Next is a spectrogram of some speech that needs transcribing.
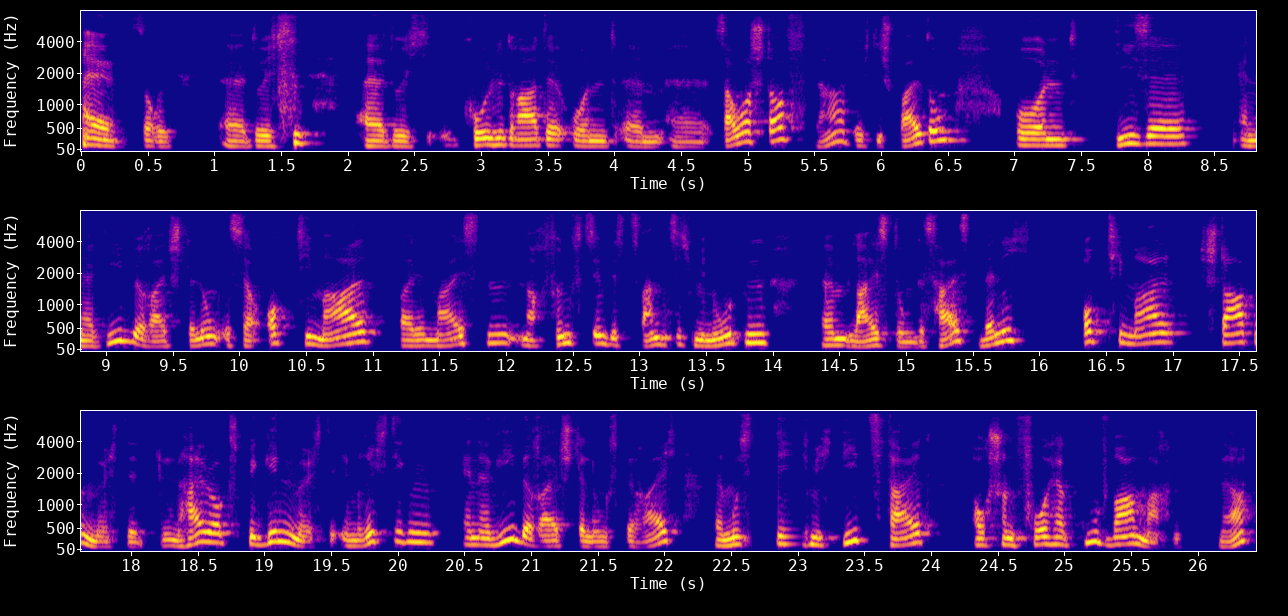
Äh, sorry, äh, durch äh, durch Kohlenhydrate und ähm, äh, Sauerstoff, ja, durch die Spaltung. Und diese Energiebereitstellung ist ja optimal bei den meisten nach 15 bis 20 Minuten ähm, Leistung. Das heißt, wenn ich optimal starten möchte, den High Rocks beginnen möchte im richtigen Energiebereitstellungsbereich, dann muss ich mich die Zeit auch schon vorher gut warm machen. Ja?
